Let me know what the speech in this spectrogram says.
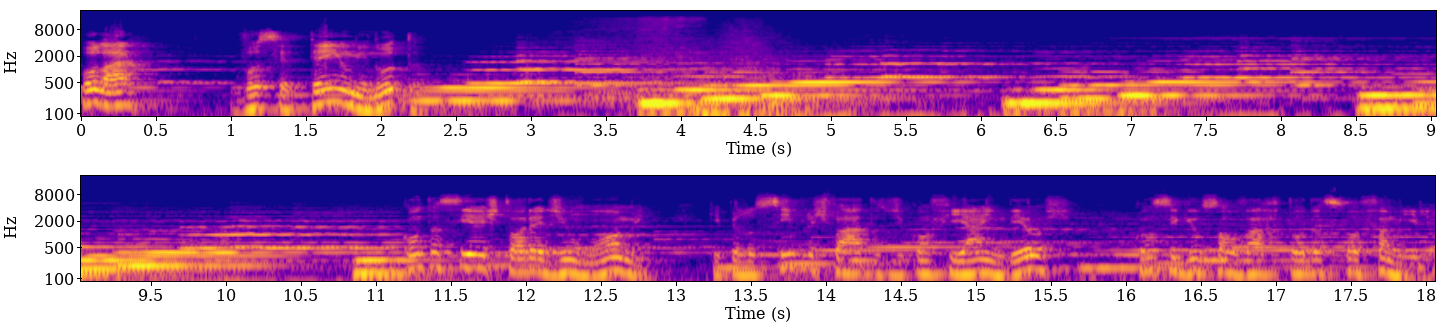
Olá, você tem um minuto? Conta-se a história de um homem que, pelo simples fato de confiar em Deus, conseguiu salvar toda a sua família.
